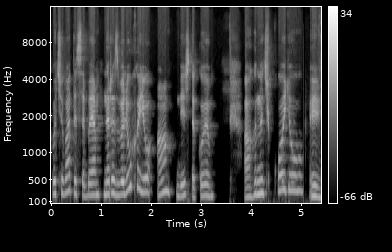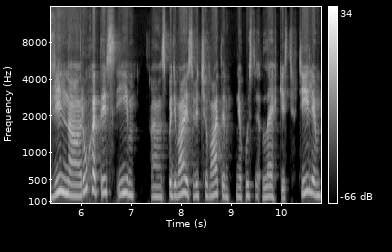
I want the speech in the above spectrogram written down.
почувати себе не розвалюхою, а більш такою гнучкою, вільно рухатись і, сподіваюсь, відчувати якусь легкість в тілі,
